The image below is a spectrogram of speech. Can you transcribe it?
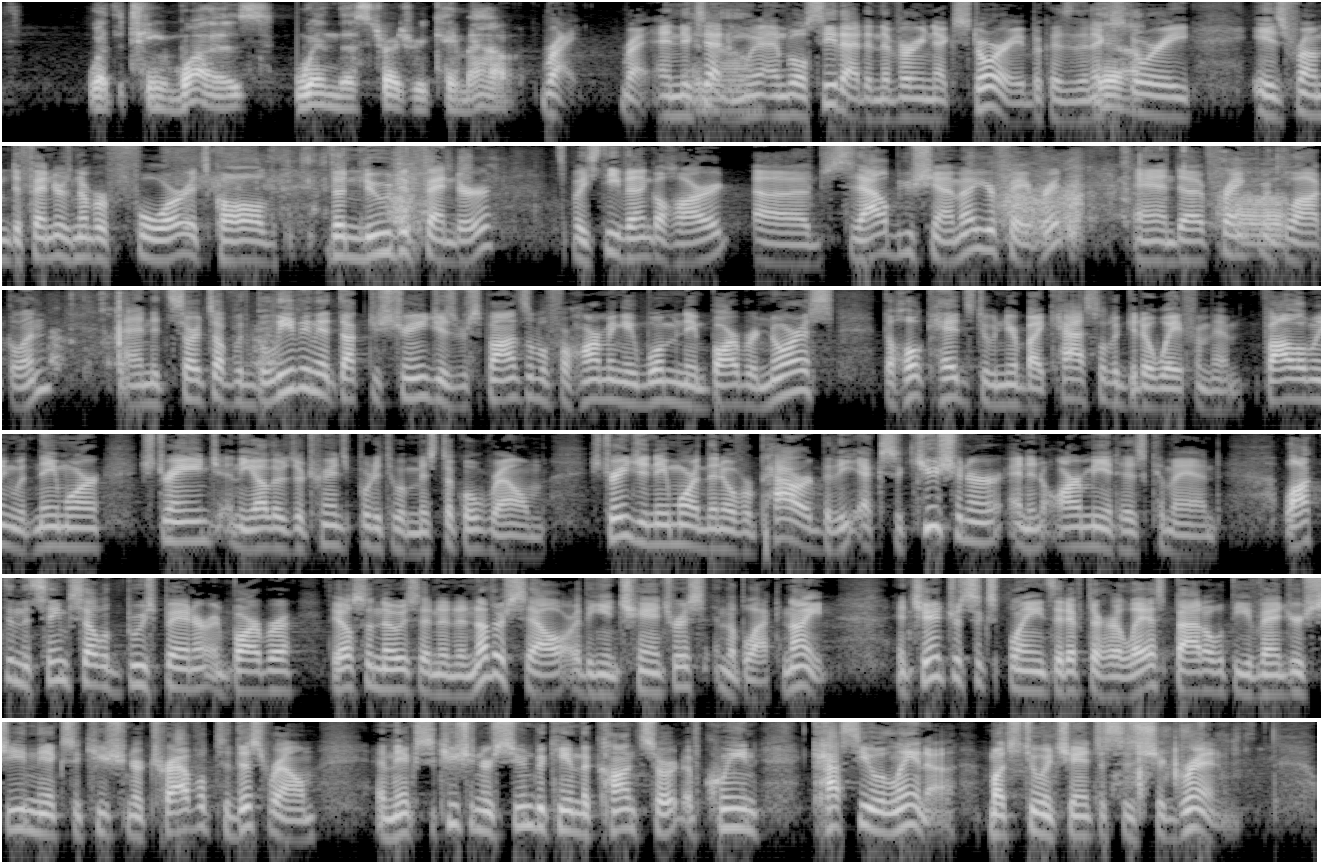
what the team was when this treasury came out. Right, right, and exactly, know. and we'll see that in the very next story because the next Yeah. story is from Defenders number four. It's called "The New Defender." It's by Steve Englehart, uh, Sal Buscema, your favorite, and uh, Frank McLaughlin. And it starts off with believing that Doctor Strange is responsible for harming a woman named Barbara Norris. The Hulk heads to a nearby castle to get away from him. Following with Namor, Strange and the others are transported to a mystical realm. Strange and Namor are then overpowered by the Executioner and an army at his command. Locked in the same cell with Bruce Banner and Barbara, they also notice that in another cell are the Enchantress and the Black Knight. Enchantress explains that after her last battle with the Avengers, she and the Executioner traveled to this realm, and the Executioner soon became the consort of Queen Cassiolena, much to Enchantress's chagrin.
